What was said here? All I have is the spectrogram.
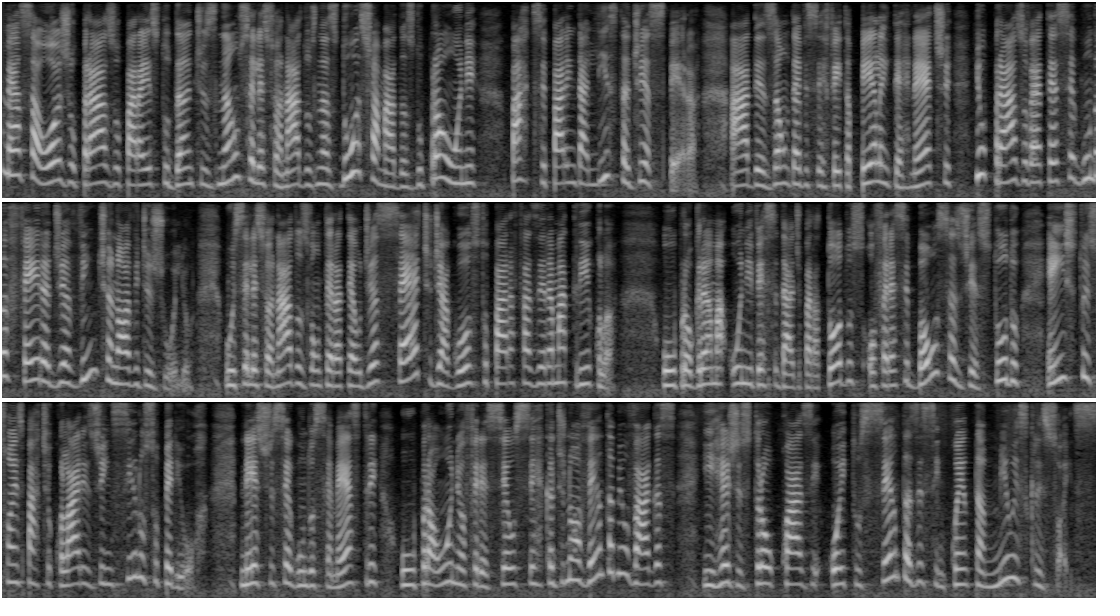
Começa hoje o prazo para estudantes não selecionados nas duas chamadas do ProUni participarem da lista de espera. A adesão deve ser feita pela internet e o prazo vai até segunda-feira, dia 29 de julho. Os selecionados vão ter até o dia 7 de agosto para fazer a matrícula. O programa Universidade para Todos oferece bolsas de estudo em instituições particulares de ensino superior. Neste segundo semestre, o ProUni ofereceu cerca de 90 mil vagas e registrou quase 850 mil inscrições.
